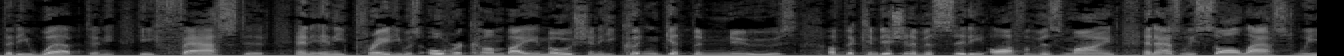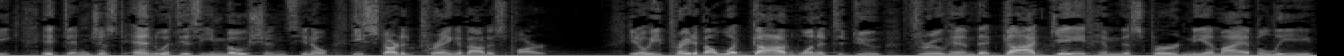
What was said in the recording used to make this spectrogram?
That he wept and he, he fasted and, and he prayed. He was overcome by emotion. He couldn't get the news of the condition of his city off of his mind. And as we saw last week, it didn't just end with his emotions. You know, he started praying about his part. You know, he prayed about what God wanted to do through him, that God gave him this burden, Nehemiah believed,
